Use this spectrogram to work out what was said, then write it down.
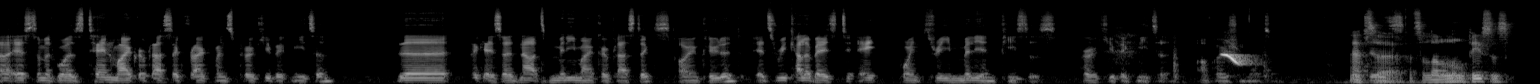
uh, estimate was 10 microplastic fragments per cubic meter. The okay, so now it's mini microplastics are included. It's recalibrated to 8.3 million pieces per cubic meter of ocean water. That's Which a, that's a lot of little pieces.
